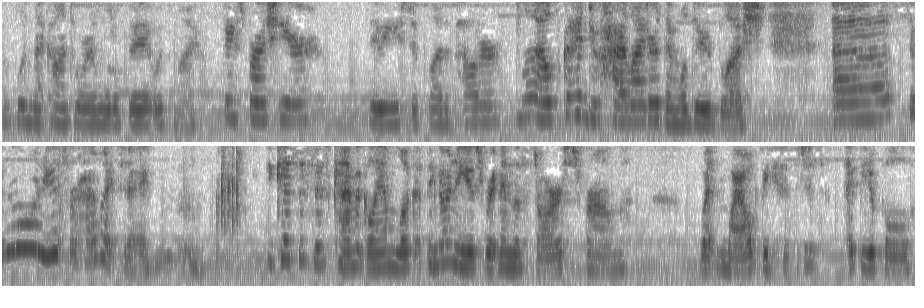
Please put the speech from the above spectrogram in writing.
I'll blend that contour in a little bit with my face brush here. That we used to apply the powder. Well, let's go ahead and do highlighter, then we'll do blush. Uh, so what do I want to use for highlight today? Hmm. Because this is kind of a glam look, I think I'm going to use Written in the Stars from Wet n Wild because it is a beautiful,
